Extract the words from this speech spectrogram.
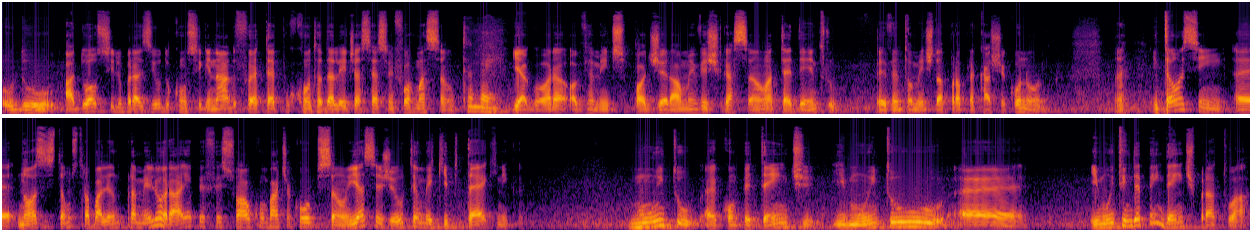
o do, a do Auxílio Brasil do consignado foi até por conta da Lei de Acesso à Informação. Também. E agora, obviamente, isso pode gerar uma investigação até dentro, eventualmente, da própria Caixa Econômica. Né? Então, assim, é, nós estamos trabalhando para melhorar e aperfeiçoar o combate à corrupção. E a CGU tem uma equipe técnica muito é, competente e muito, é, e muito independente para atuar.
